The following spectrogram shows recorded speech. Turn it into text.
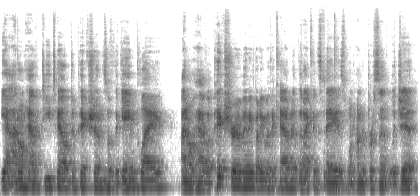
Yeah, I don't have detailed depictions of the gameplay. I don't have a picture of anybody with a cabinet that I can say is 100% legit.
